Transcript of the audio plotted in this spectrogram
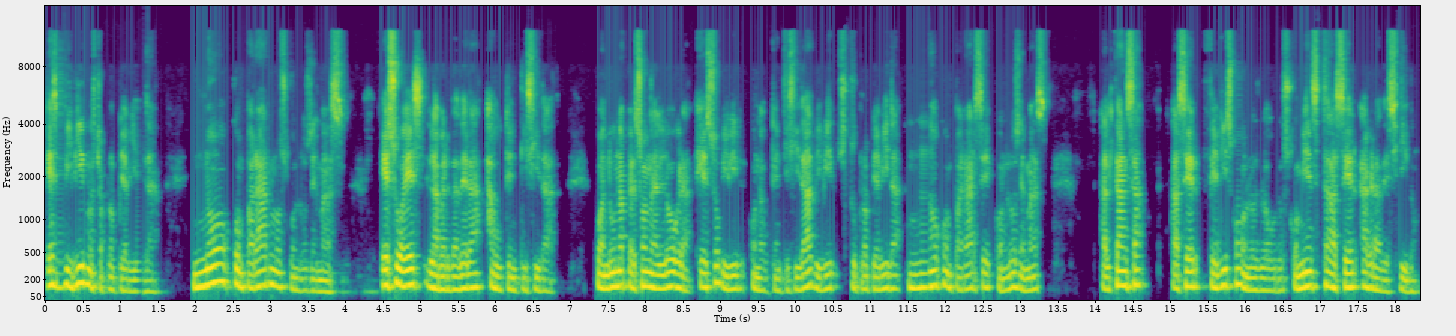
es vivir nuestra propia vida no compararnos con los demás. Eso es la verdadera autenticidad. Cuando una persona logra eso, vivir con autenticidad, vivir su propia vida, no compararse con los demás, alcanza a ser feliz con los logros, comienza a ser agradecido.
